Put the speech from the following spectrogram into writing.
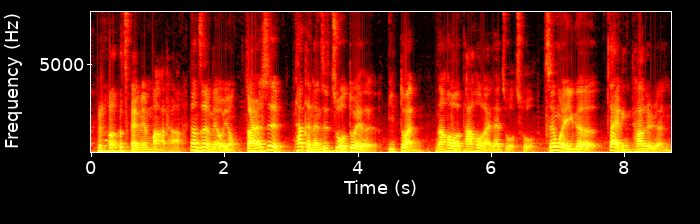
然后在里面骂他，这个没有用。反而是他可能是做对了一段，然后他后来再做错。身为一个带领他的人，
